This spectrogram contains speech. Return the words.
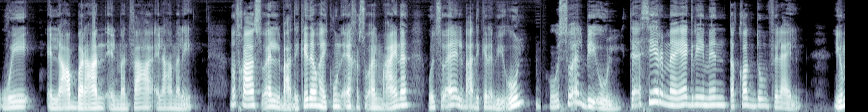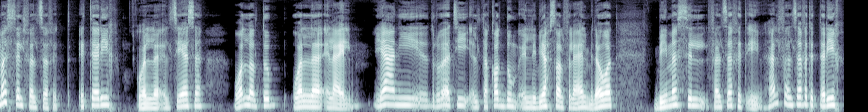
واللي عبر عن المنفعة العملية. ندخل على السؤال اللي بعد كده وهيكون آخر سؤال معانا والسؤال اللي بعد كده بيقول والسؤال بيقول تأثير ما يجري من تقدم في العلم يمثل فلسفة التاريخ ولا السياسة ولا الطب ولا العلم؟ يعني دلوقتي التقدم اللي بيحصل في العلم دوت بيمثل فلسفة إيه؟ هل فلسفة التاريخ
